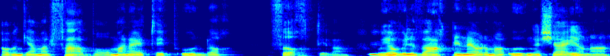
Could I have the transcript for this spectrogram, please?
av en gammal farbror om man är typ under 40. Va? Mm. Och jag ville verkligen nå de här unga tjejerna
